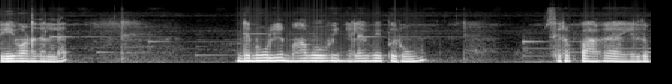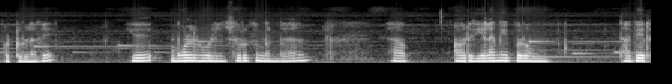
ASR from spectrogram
விரிவானதல்ல. இந்த நூலில் மாவோவின் நிலைமை பெறும் சிறப்பாக எழுதப்பட்டுள்ளது. இது மூல நூலின் சுருக்கம் என்பதால் அவரது இளமை பெறும் தவிர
